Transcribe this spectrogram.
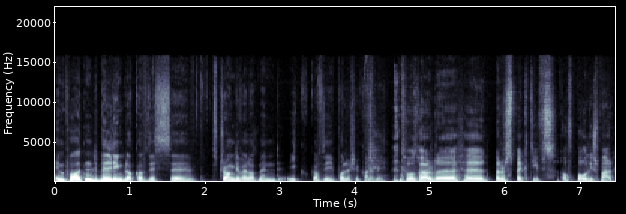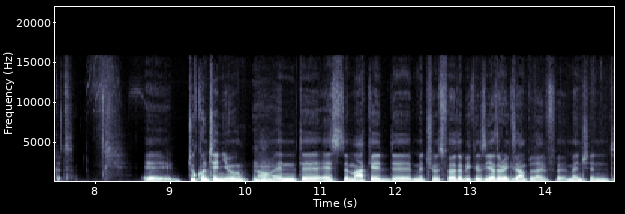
important building block of this strong development of the Polish economy. And what are the perspectives of Polish market? Uh, to continue, mm -hmm. no? Mm-hmm. and uh, as the market uh, matures further, because the other example I've mentioned,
